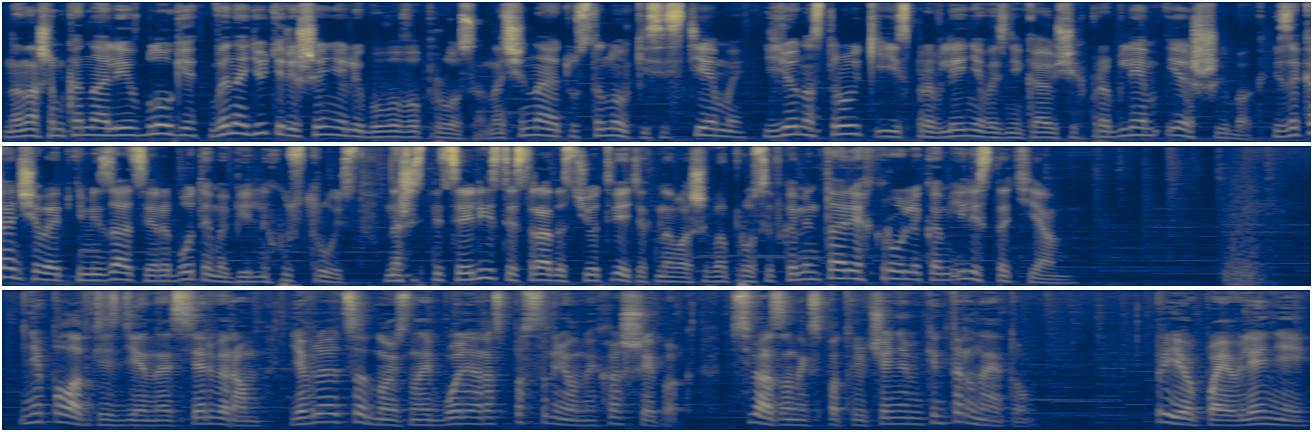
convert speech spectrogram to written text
На нашем канале и в блоге вы найдете решение любого вопроса, начиная от установки системы, ее настройки и исправления возникающих проблем и ошибок, и заканчивая оптимизацией работы мобильных устройств. Наши специалисты с радостью ответят на ваши вопросы в комментариях к роликам или статьям. Неполадки с DNS-сервером являются одной из наиболее распространенных ошибок, связанных с подключением к интернету. При ее появлении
